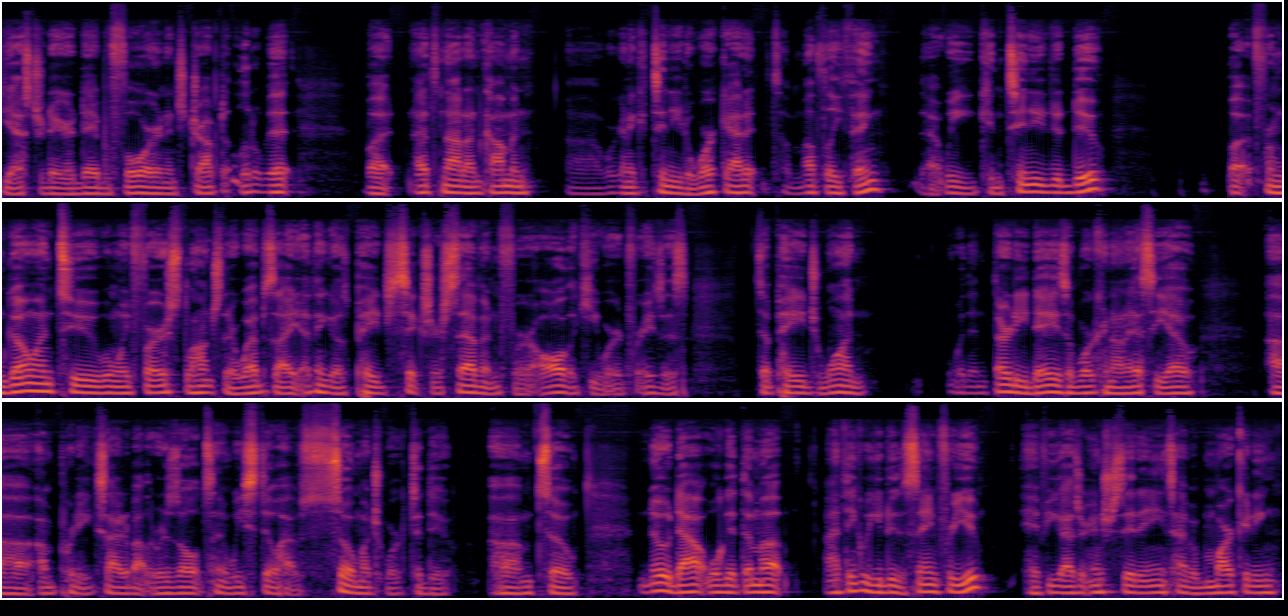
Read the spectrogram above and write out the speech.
yesterday or day before, and it's dropped a little bit, but that's not uncommon. Uh, we're going to continue to work at it. It's a monthly thing that we continue to do. But from going to when we first launched their website, I think it was page six or seven for all the keyword phrases, to page one within 30 days of working on SEO. Uh, I'm pretty excited about the results, and we still have so much work to do. Um, so, no doubt we'll get them up. I think we can do the same for you. If you guys are interested in any type of marketing,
